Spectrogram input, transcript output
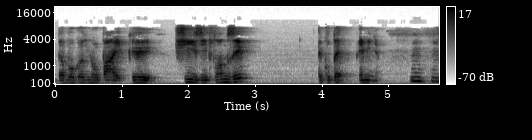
da boca do meu pai que X, Y, Z, a culpa é, minha. Uhum.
